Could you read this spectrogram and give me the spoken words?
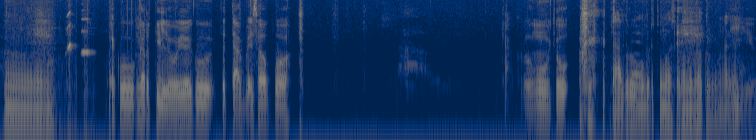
Hmm. Aku ngerti loh ya aku cedak mbek sapa. Gak krungu, Cuk. gak krungu percuma sarane gak krungu Nah, Iya.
